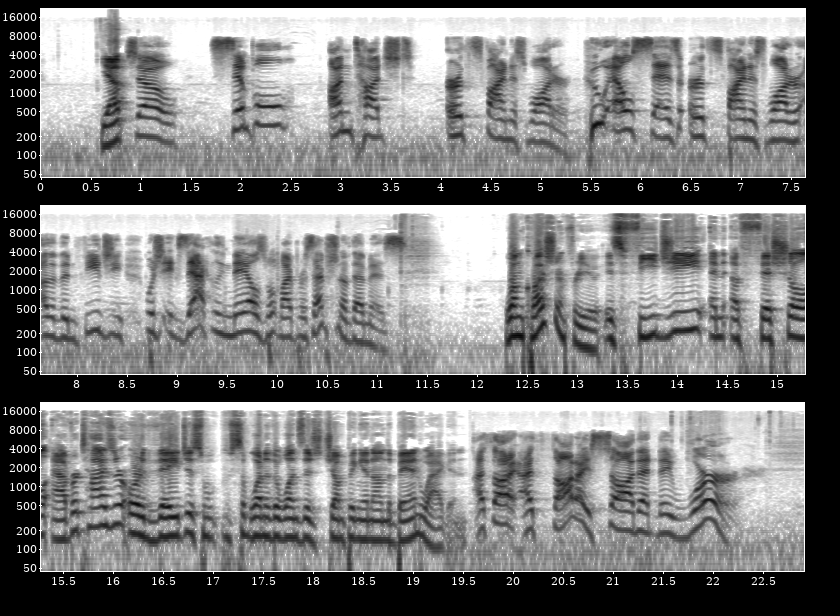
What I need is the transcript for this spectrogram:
Yep. So simple, untouched, Earth's finest water. Who else says Earth's finest water other than Fiji, which exactly nails what my perception of them is? One question for you: Is Fiji an official advertiser, or are they just one of the ones that's jumping in on the bandwagon? I thought I thought I saw that they were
